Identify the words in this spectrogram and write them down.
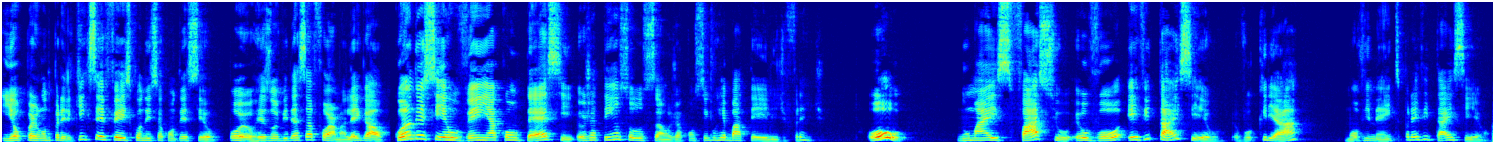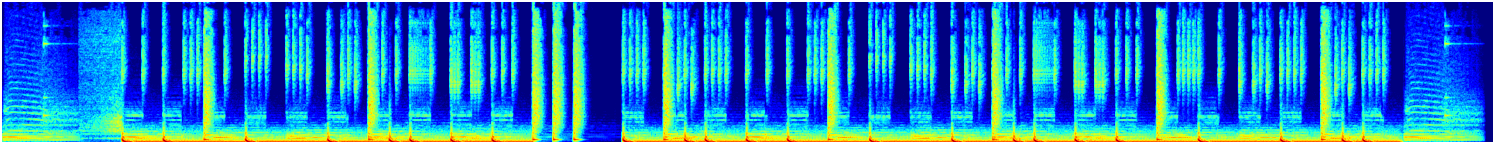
E eu pergunto para ele, o que, que você fez quando isso aconteceu? Pô, eu resolvi dessa forma, legal. Quando esse erro vem e acontece, eu já tenho a solução, já consigo rebater ele de frente. Ou, no mais fácil, eu vou evitar esse erro. Eu vou criar movimentos para evitar esse erro.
